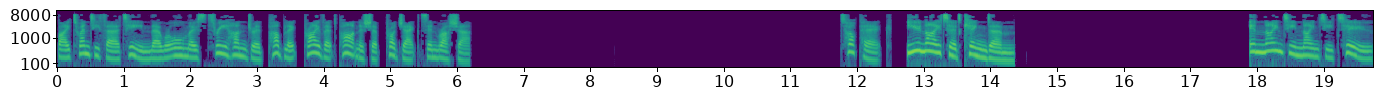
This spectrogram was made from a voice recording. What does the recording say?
By 2013 there were almost 300 public-private partnership projects in Russia. United Kingdom In 1992,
